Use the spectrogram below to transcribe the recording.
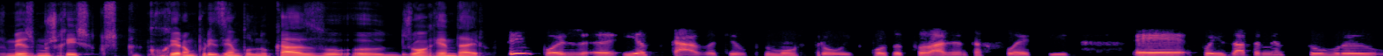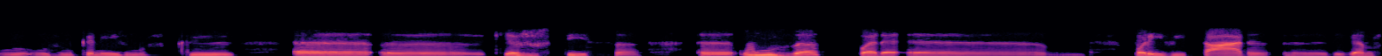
Os mesmos riscos que correram, por exemplo, no caso de João Rendeiro. Sim, pois esse caso, aquilo que demonstrou e que pôs a toda a gente a refletir, é, foi exatamente sobre os mecanismos que, uh, uh, que a justiça uh, usa para, para evitar, digamos,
